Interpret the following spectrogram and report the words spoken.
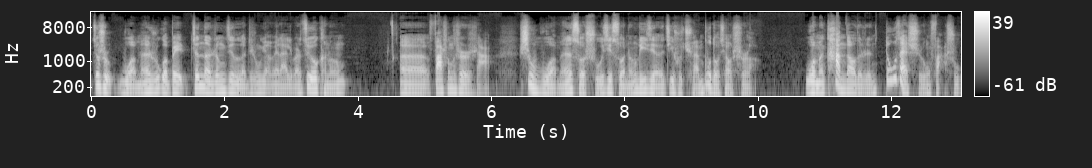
就是我们如果被真的扔进了这种远未来里边，最有可能，呃，发生的事儿是啥？是我们所熟悉、所能理解的技术全部都消失了，我们看到的人都在使用法术，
